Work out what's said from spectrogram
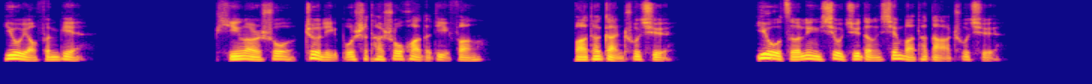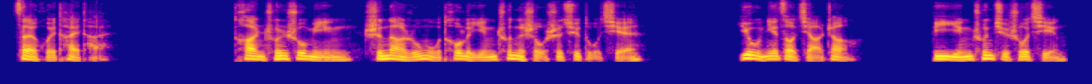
又要分辨。平儿说：“这里不是他说话的地方，把他赶出去。”又责令秀菊等先把他打出去，再回太太。探春说明是那乳母偷了迎春的首饰去赌钱，又捏造假账，逼迎春去说情，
